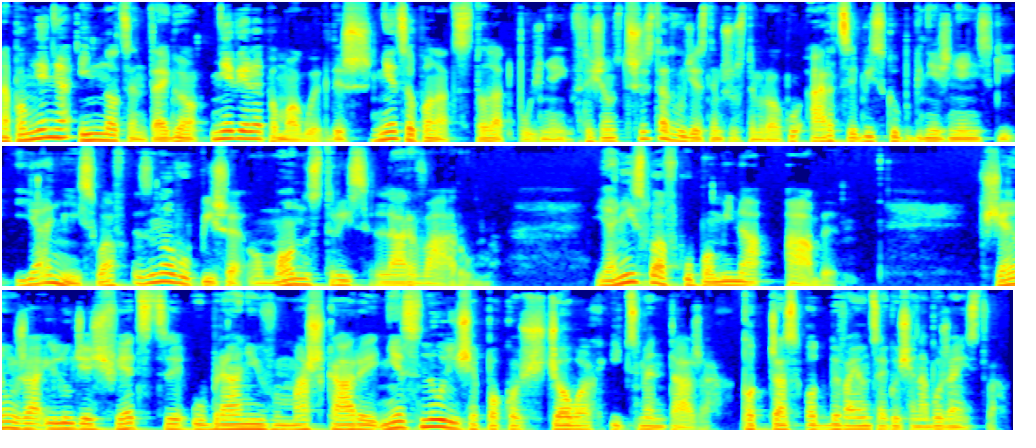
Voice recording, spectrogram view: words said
Napomnienia Innocentego niewiele pomogły, gdyż nieco ponad 100 lat później, w 1326 roku, arcybiskup gnieźnieński Janisław znowu pisze o monstris larvarum. Janisław upomina, aby Księża i ludzie świeccy ubrani w maszkary nie snuli się po kościołach i cmentarzach podczas odbywającego się nabożeństwa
